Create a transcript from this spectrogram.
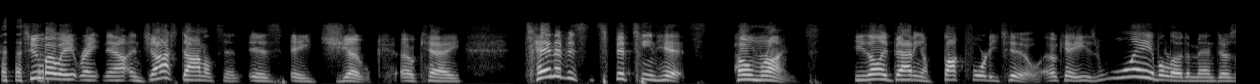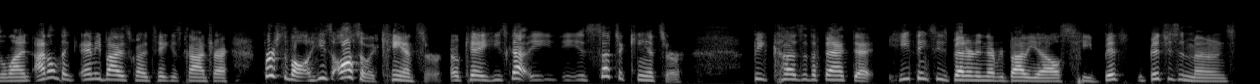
Yeah. 208 right now. And Josh Donaldson is a joke. Okay. 10 of his 15 hits, home runs. He's only batting a buck 42. Okay, he's way below the Mendoza line. I don't think anybody's going to take his contract. First of all, he's also a cancer. Okay, he's got he, he's such a cancer because of the fact that he thinks he's better than everybody else. He bitch, bitches and moans.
